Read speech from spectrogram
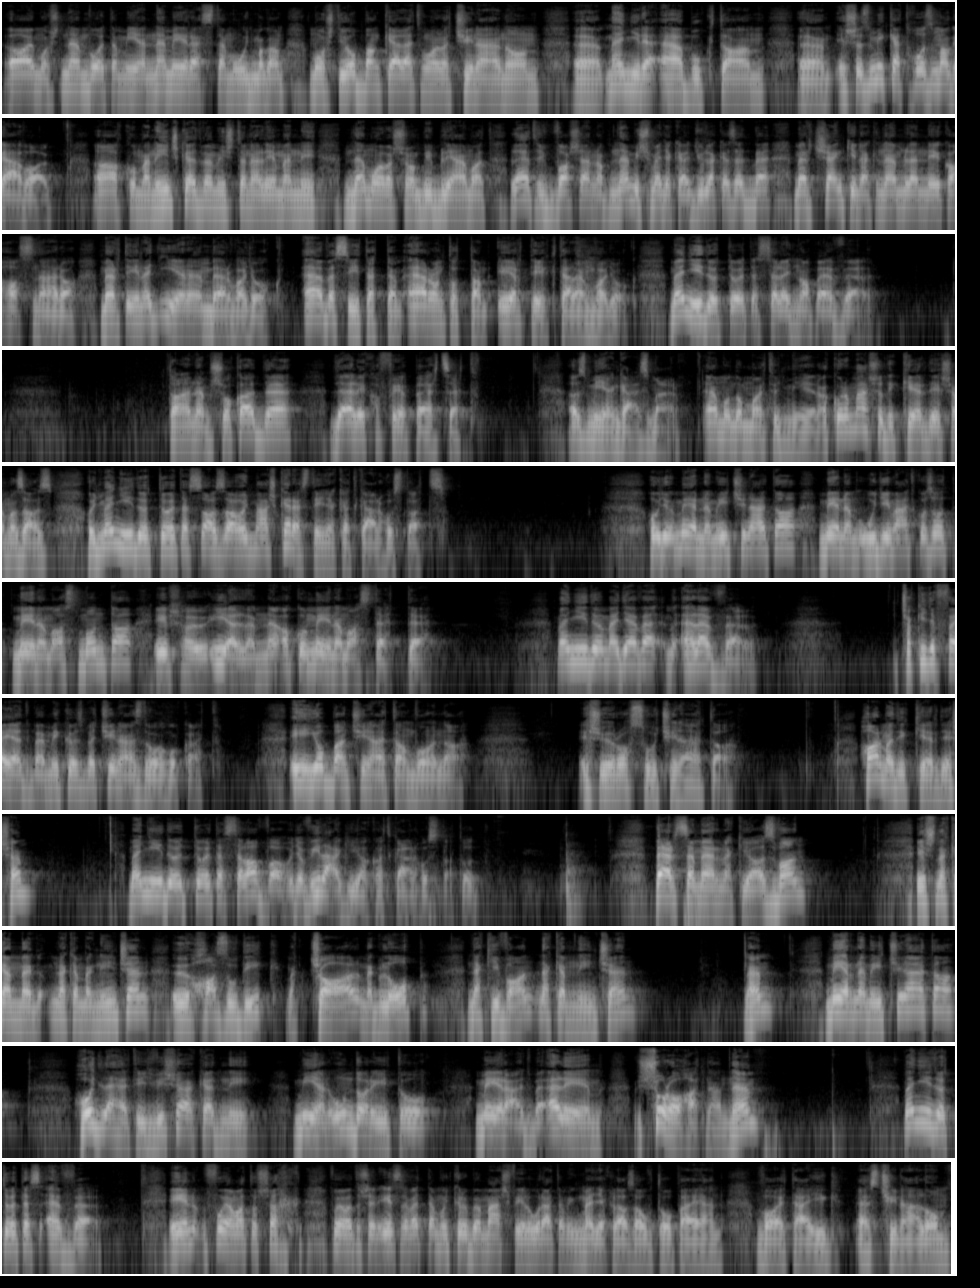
Aj, most nem voltam ilyen, nem éreztem úgy magam, most jobban kellett volna csinálnom, eh, mennyire elbuktam, eh, és ez miket hoz magával? Akkor már nincs kedvem Isten elé menni, nem olvasom a Bibliámat, lehet, hogy vasárnap nem is megyek el gyülekezetbe, mert senkinek nem lennék a hasznára, mert én egy ilyen ember vagyok. Elveszítettem, elrontottam, értéktelen vagyok. Mennyi időt töltesz el egy nap ezzel? Talán nem sokat, de, de elég, ha fél percet. Az milyen gáz már. Elmondom majd, hogy miért. Akkor a második kérdésem az az, hogy mennyi időt töltesz azzal, hogy más keresztényeket kárhoztatsz. Hogy ő miért nem így csinálta, miért nem úgy imádkozott, miért nem azt mondta, és ha ő ilyen lenne, akkor miért nem azt tette. Mennyi idő megy el ebben? Csak így a fejedben, miközben csinálsz dolgokat. Én jobban csináltam volna, és ő rosszul csinálta. Harmadik kérdésem, mennyi időt töltesz el avval, hogy a világiakat kárhoztatod? Persze, mert neki az van, és nekem meg, nekem meg nincsen, ő hazudik, meg csal, meg lop, neki van, nekem nincsen. Nem? Miért nem így csinálta? Hogy lehet így viselkedni? Milyen undorító? Miért állt be elém? Sorolhatnám, nem? Mennyi időt töltesz ezzel? Én folyamatosan, folyamatosan észrevettem, hogy kb. másfél órát, amíg megyek le az autópályán Vajtáig, ezt csinálom.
